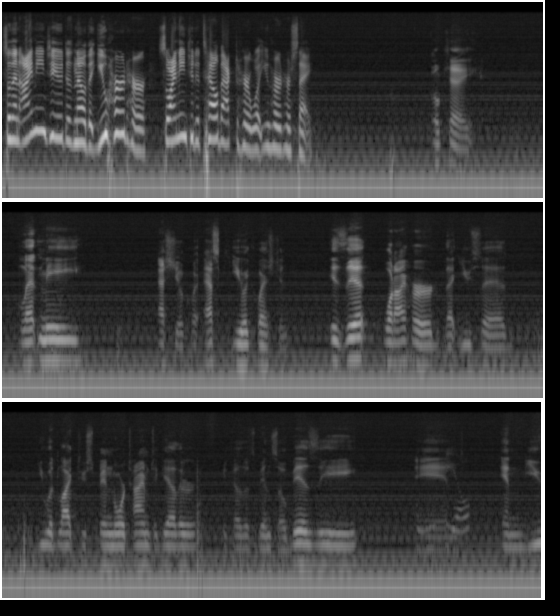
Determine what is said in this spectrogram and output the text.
So then I need you to know that you heard her. So I need you to tell back to her what you heard her say. Okay. Let me ask you a ask you a question. Is it what I heard that you said you would like to spend more time together because it's been so busy and you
